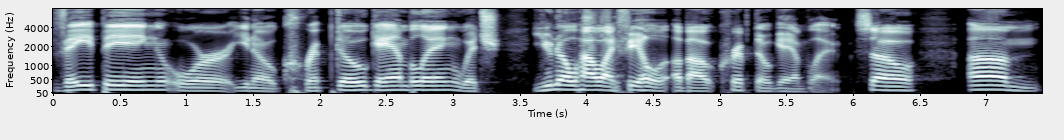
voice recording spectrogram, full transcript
vaping, or you know crypto gambling. Which you know how I feel about crypto gambling. So, um,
